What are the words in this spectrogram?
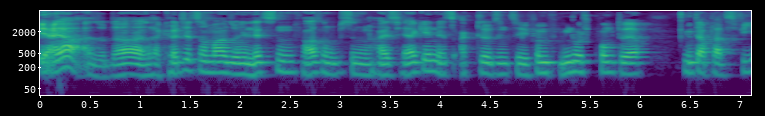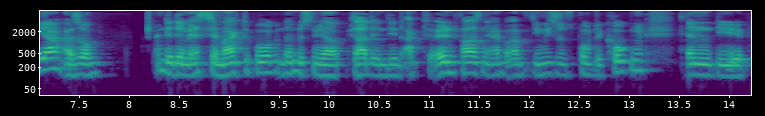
Ja, ja, also da, da könnte jetzt nochmal so in den letzten Phasen ein bisschen heiß hergehen. Jetzt aktuell sind sie fünf Minuspunkte hinter Platz 4, also hinter dem SC Magdeburg. Und da müssen wir gerade in den aktuellen Phasen einfach auf die Minuspunkte gucken, denn die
